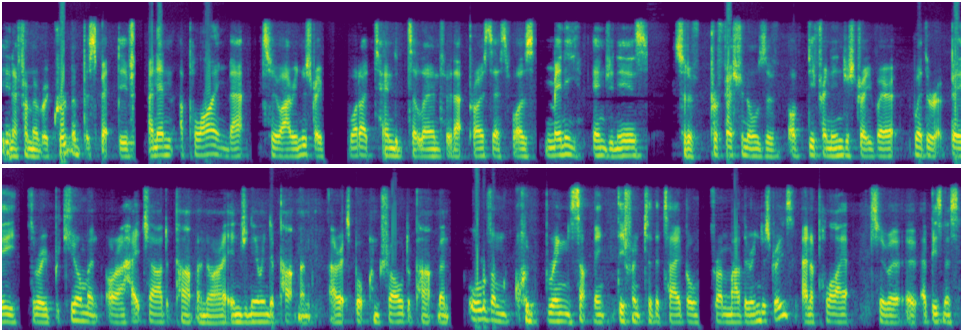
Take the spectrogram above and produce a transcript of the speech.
you know, from a recruitment perspective, and then applying that to our industry. What I tended to learn through that process was many engineers sort of professionals of, of different industry, where, whether it be through procurement or our HR department or our engineering department, our export control department, all of them could bring something different to the table from other industries and apply it to a, a, business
